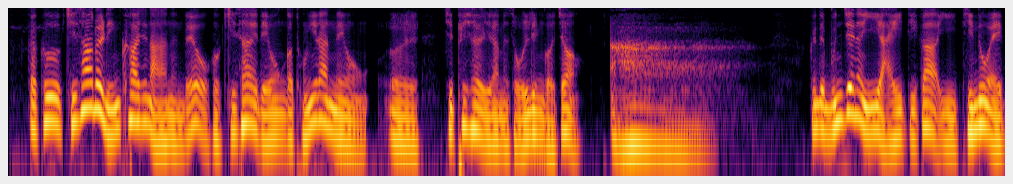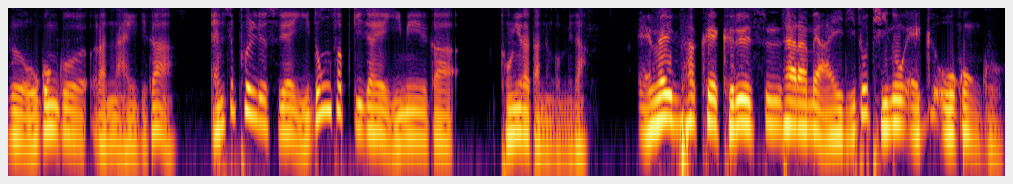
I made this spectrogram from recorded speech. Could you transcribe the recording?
그러니까 그 기사를 링크하진 않았는데요. 그 기사의 내용과 동일한 내용을 지피셜이라면서 올린 거죠. 아, 근데 문제는 이 아이디가 이 디노 에그 509라는 아이디가 엠스플 뉴스의 이동섭 기자의 이메일과 동일하다는 겁니다. MLB 파크에 글을 쓴 사람의 아이디도 디노 에그 509.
